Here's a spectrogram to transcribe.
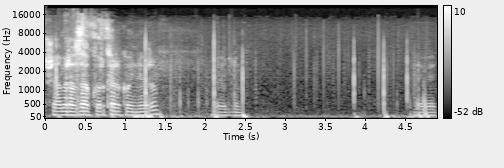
Şu an biraz daha korkarak oynuyorum. Öldüm. Evet.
